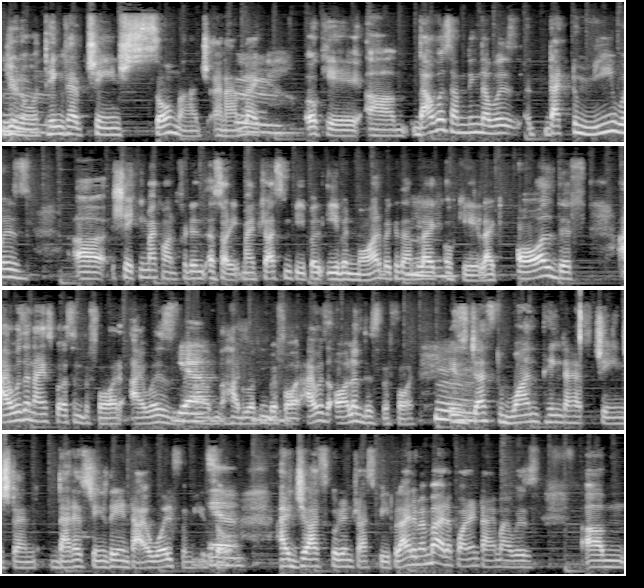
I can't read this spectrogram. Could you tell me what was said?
you mm. know, hmm. things have changed so much. And I'm mm. like, hmm. okay, um, that was something that was that to me was uh, shaking my confidence, uh, sorry, my trust in people even more because I'm mm. like, okay, like all this, I was a nice person before, I was yeah. um, hardworking before, I was all of this before. Mm. It's just one thing that has changed, and that has changed the entire world for me. Yeah. So I just couldn't trust people. I remember at a point in time, I was, um,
